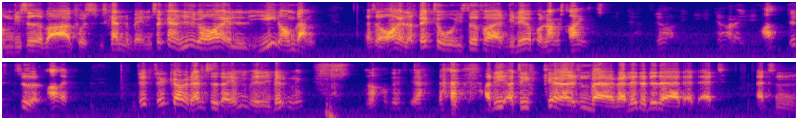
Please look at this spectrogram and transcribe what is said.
om vi sidder bare på skantebanen, så kan han lige så godt overhale i en omgang. Altså overhale os begge to, i stedet for at vi laver på en lang streng. Det var det var da egentlig meget, det sidder da meget rigtigt. Det, det gør vi da altid derhjemme i Belgien, ikke? Nå, okay, ja. og, det, og det kan sådan være, være lidt af det der, at, at, at, at sådan,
